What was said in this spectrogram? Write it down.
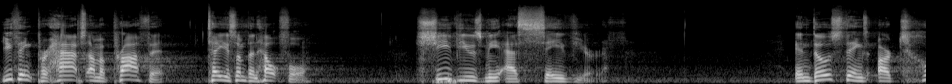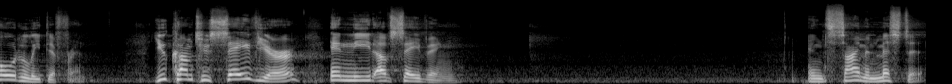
You think perhaps I'm a prophet, tell you something helpful. She views me as Savior. And those things are totally different. You come to Savior in need of saving. And Simon missed it.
